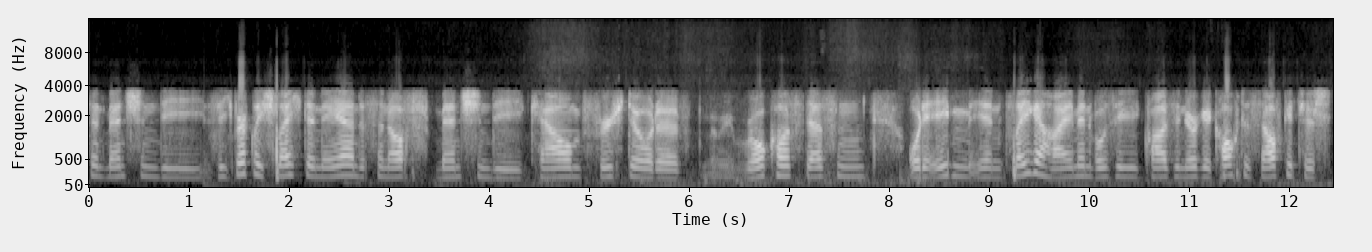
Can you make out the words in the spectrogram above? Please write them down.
sind Menschen, die sich wirklich schlecht ernähren. Das sind oft Menschen, die kaum Früchte oder Rohkost essen oder eben in Pflegeheimen, wo sie quasi nur gekochtes aufgetischt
